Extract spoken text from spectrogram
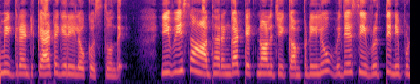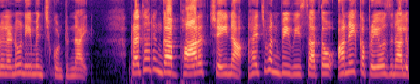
immigrant కేటగిరీలోకి వస్తుంది. ఈ వీసా ఆధారంగా టెక్నాలజీ కంపెనీలు విదేశీ వృత్తి నిపుణులను నియమించుకుంటున్నాయి. ప్రధానంగా Bharat China H one B వీసాతో అనేక ప్రయోజనాలు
